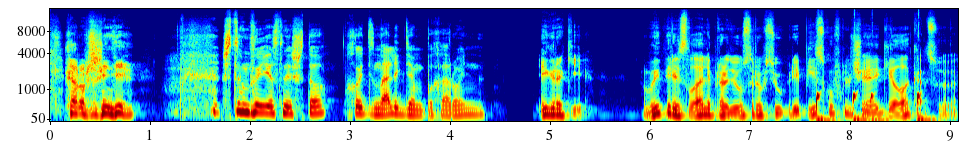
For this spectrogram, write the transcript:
Хорошая идея. чтобы, если что, хоть знали, где мы похоронены. Игроки. Вы переслали продюсеру всю приписку, включая геолокацию,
